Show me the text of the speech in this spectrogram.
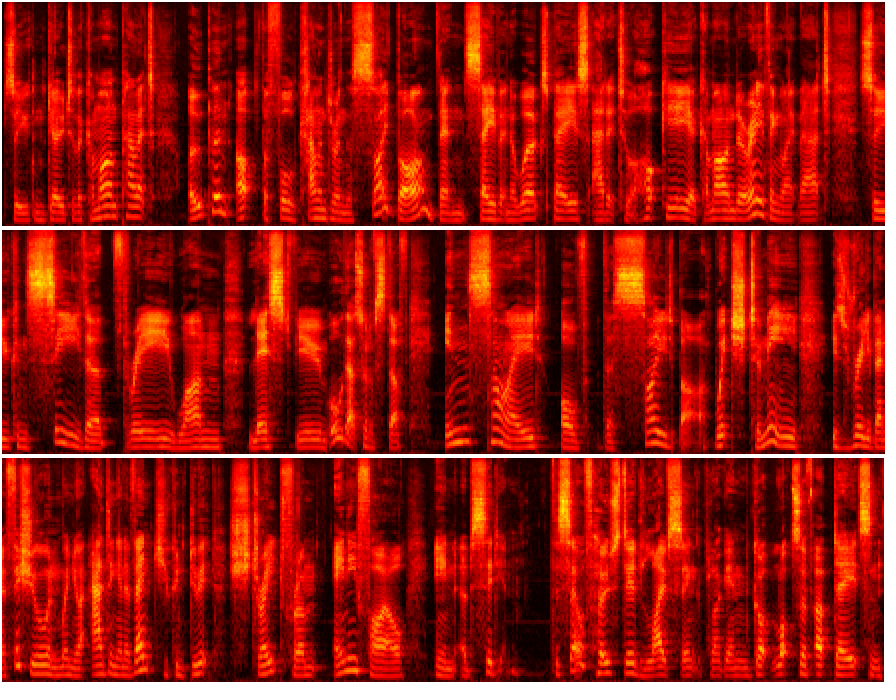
So you can go to the command palette, open up the full calendar in the sidebar, then save it in a workspace, add it to a hotkey, a commander, or anything like that, so you can see the 3, 1, list view, all that sort of stuff inside of the sidebar, which to me is really beneficial. And when you're adding an event, you can do it straight from any file in Obsidian. The self-hosted LiveSync plugin got lots of updates and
